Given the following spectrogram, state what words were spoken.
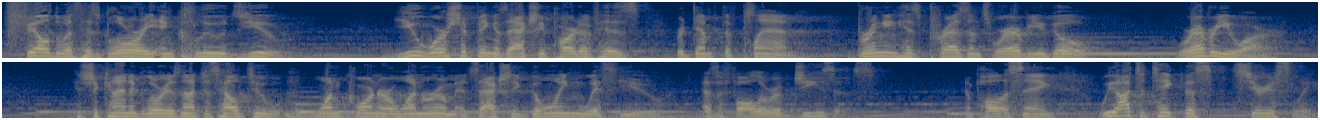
filled with his glory, includes you. You worshiping is actually part of his redemptive plan, bringing his presence wherever you go, wherever you are. His Shekinah glory is not just held to one corner or one room, it's actually going with you as a follower of Jesus. And Paul is saying, we ought to take this seriously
